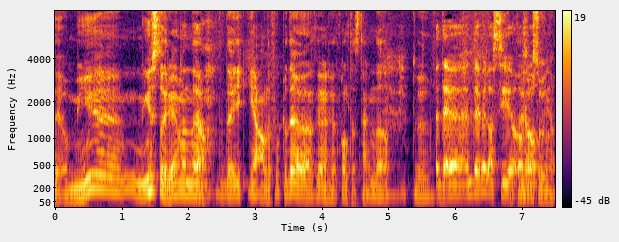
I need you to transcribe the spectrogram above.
det er jo mye, mye story, men det, Ja. det gikk jævlig fort. Og det er jo egentlig et kvalitetstegn, det. Du, Det, det vil jeg si. Og så unna.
